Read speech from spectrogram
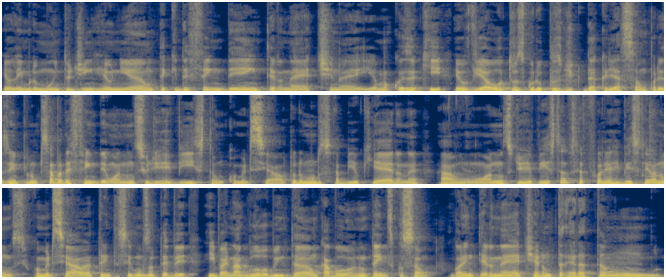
eu lembro muito de em reunião ter que defender a internet, né? E é uma coisa que eu via outros grupos de- da criação, por exemplo, não precisava defender um anúncio de revista, um comercial, todo mundo sabia o que era, né? Ah, um anúncio de revista, você folha a revista tem o anúncio. Comercial é 30 segundos na TV. E vai na Globo, então, acabou, não tem discussão. Agora a internet era, um- era tão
